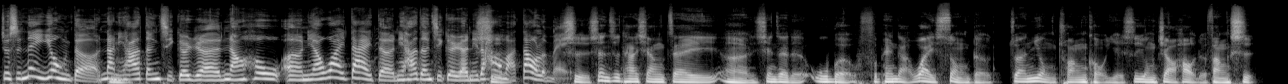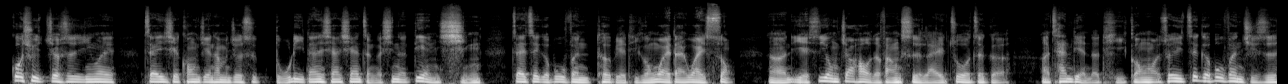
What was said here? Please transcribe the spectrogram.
就是内用的，那你还要等几个人？嗯、然后呃，你要外带的，你还要等几个人？你的号码到了没？是，甚至他像在呃现在的 Uber、Foodpanda 外送的专用窗口，也是用叫号的方式。过去就是因为。在一些空间，他们就是独立，但是像现在整个新的店型，在这个部分特别提供外带外送，呃，也是用叫号的方式来做这个呃餐点的提供哦。所以这个部分其实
